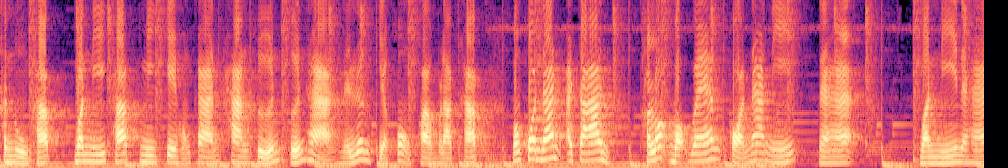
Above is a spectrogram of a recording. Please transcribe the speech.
ธนูครับ วันนี้ครับมีเกณฑ์ของการห่างเหินเหินห่างในเรื่องเกี่ยวข้องความรักครับบางคนนั้นอาจารย์ทะเลาะเบาแว้งก่อนหน้านี้นะฮะวันนี้นะฮะ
